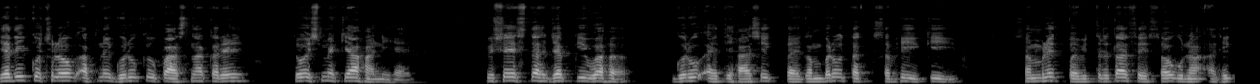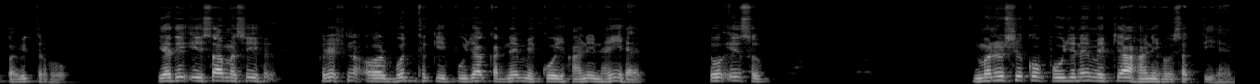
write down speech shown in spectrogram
यदि कुछ लोग अपने गुरु की उपासना करें तो इसमें क्या हानि है? विशेषतः जबकि वह गुरु ऐतिहासिक पैगंबरों तक सभी की सम्मिलित पवित्रता से सौ गुना अधिक पवित्र हो। यदि ईसा मसीह कृष्ण और बुद्ध की पूजा करने में कोई हानि नहीं है तो इस मनुष्य को पूजने में क्या हानि हो सकती है?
